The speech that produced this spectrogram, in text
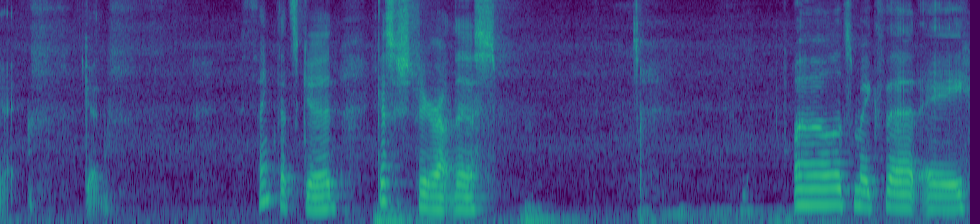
Okay, good. I that's good. Guess I should figure out this. Uh, let's make that a.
